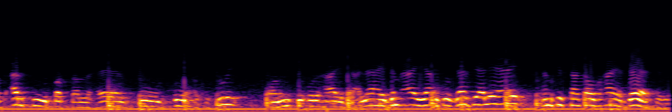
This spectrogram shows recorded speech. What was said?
os arsi basal heel tuun suur askusuri oo midki urihaayo daclaahay damcaay yaa isoo gaarsiyaa leeyahay. Amakis kaasoo baxaaya daya tiri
